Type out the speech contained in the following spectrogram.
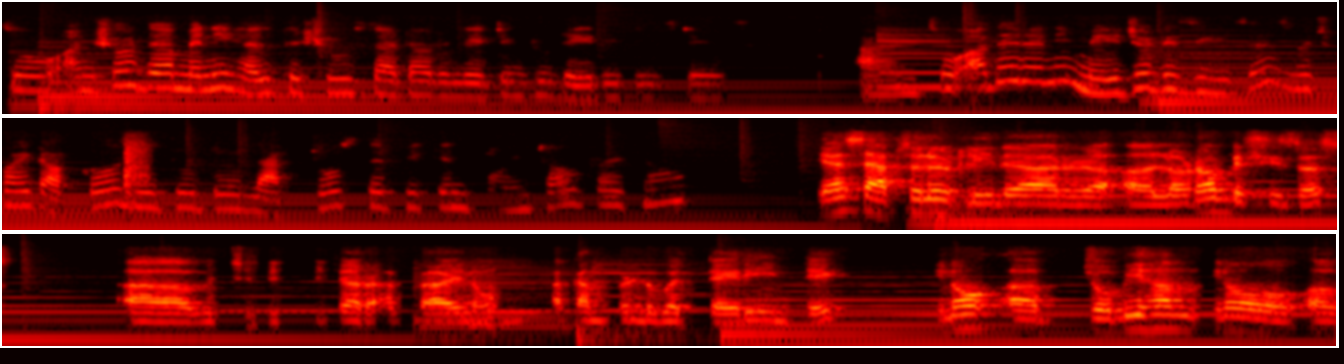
So I'm sure there are many health issues that are relating to dairy these days. And so, are there any major diseases which might occur due to the lactose that we can point out right now? Yes, absolutely. There are a lot of diseases uh, which, which which are uh, you know accompanied with dairy intake you know uh, jobiham you know uh,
